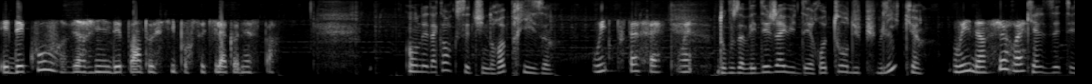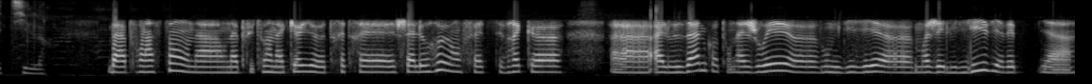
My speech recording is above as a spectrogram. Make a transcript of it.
et découvrent Virginie Despentes aussi pour ceux qui la connaissent pas. On est d'accord que c'est une reprise Oui, tout à fait. Ouais. Donc vous avez déjà eu des retours du public? Oui, bien sûr. Ouais. Quels étaient-ils? Bah pour l'instant on a on a plutôt un accueil euh, très très chaleureux en fait. C'est vrai que à, à, Lausanne quand on a joué, euh, vous me disiez euh, moi j'ai lu le livre, il y avait il y a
